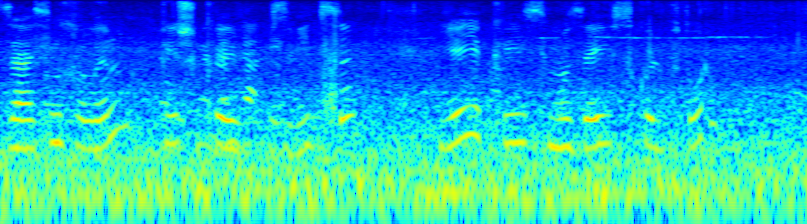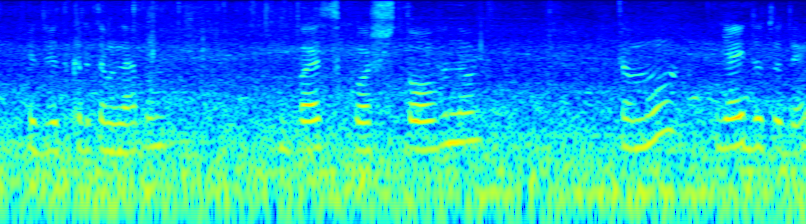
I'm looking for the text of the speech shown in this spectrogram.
За 7 хвилин пішки звідси є якийсь музей скульптур під відкритим небом. Безкоштовно. Тому я йду туди.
